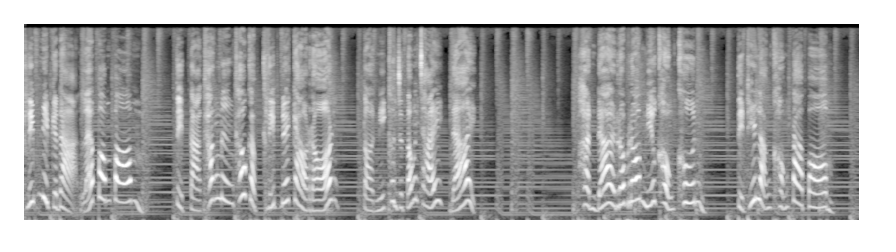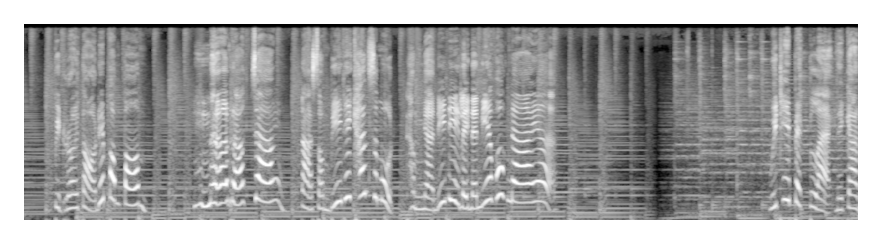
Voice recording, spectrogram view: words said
คลิปหนีบกระดาษและปอมปอมๆติดตาข้างหนึ่งเข้ากับคลิปด้วยกาวร้อน ตอนนี้คุณจะต้องใช้ได้ พันได้รอบๆนิ้วของคุณ ติดที่หลังของตาปลอม ปิดรอยต่อด้วยปอมปอมๆน่ารักจัง ตาซอมบี้ที่ขั้นสมุดทำงานได้ดีเลยนะเนี่ยพวกนายอะวิธีแปลกๆในการ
